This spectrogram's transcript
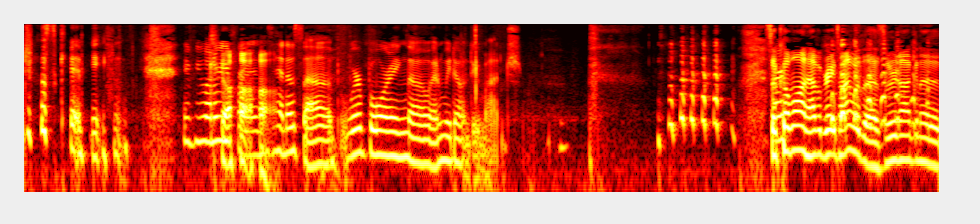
just kidding. If you want to be friends, hit us up. We're boring though, and we don't do much. So come on, have a great time with us. We're not gonna.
